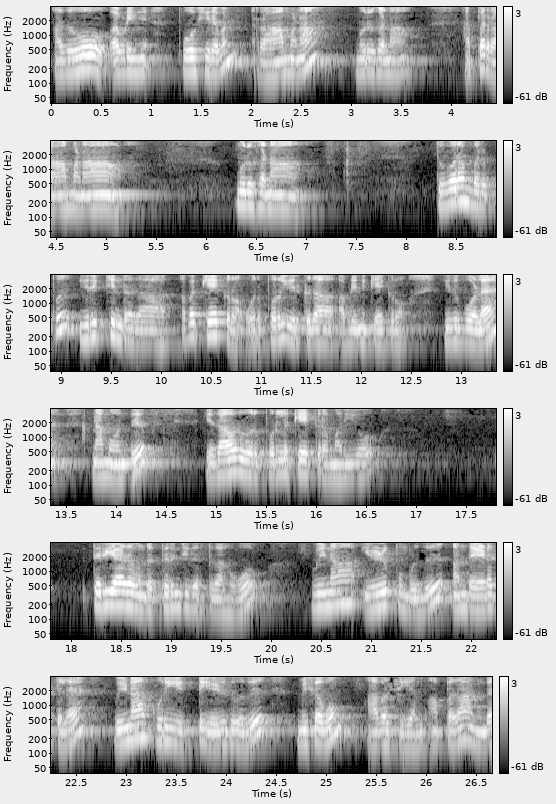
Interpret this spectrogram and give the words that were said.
அதோ அப்படிங்க போகிறவன் ராமனா முருகனா? அப்போ ராமனா முருகனா. துவரம் பருப்பு இருக்கின்றதா? அப்போ கேட்குறோம் ஒரு பொருள் இருக்குதா? அப்படின்னு கேட்குறோம் இதுபோல் நம்ம வந்து ஏதாவது ஒரு பொருளை கேட்குற மாதிரியோ தெரியாத ஒன்றை தெரிஞ்சுக்கிறதுக்காகவோ வினா எழுப்பும் பொழுது அந்த இடத்துல வினா குறியிட்டு எழுதுவது மிகவும் அவசியம். அப்போ தான் அந்த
